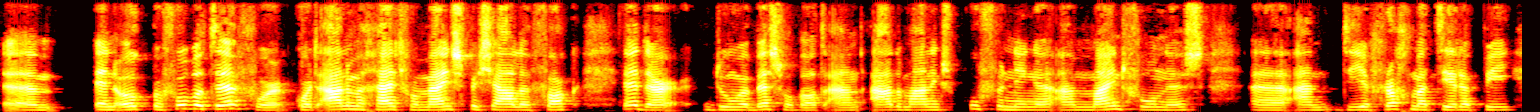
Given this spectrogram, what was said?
Um, en ook bijvoorbeeld hè, voor kortademigheid, voor mijn speciale vak, hè, daar doen we best wel wat aan ademhalingsoefeningen, aan mindfulness, uh, aan diafragmatherapie.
